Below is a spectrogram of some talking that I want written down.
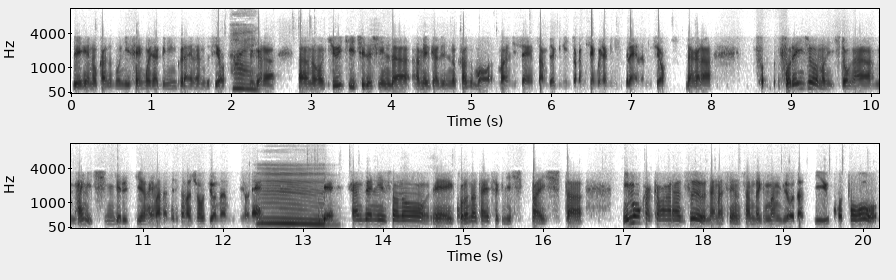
米兵の数も2500人くらいなんですよ。はい、だからあの911で死んだアメリカ人の数も、まあ、2300人とか2500人くらいなんですよ。だからそれ以上の人が毎日死んでるっていうのが今のアメリカの状況なんですよね。で完全にその、えー、コロナ対策に失敗したにもかかわらず7300万票だっていうことを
